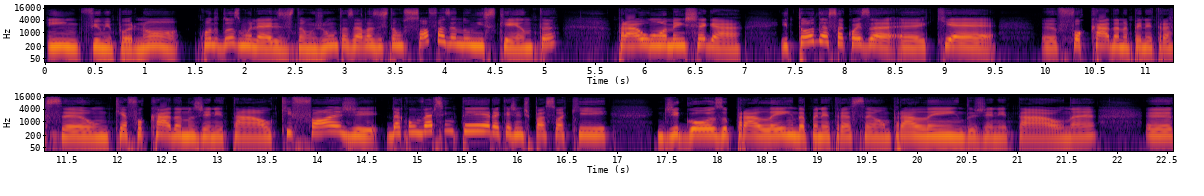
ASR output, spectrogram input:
em filme pornô, quando duas mulheres estão juntas, elas estão só fazendo um esquenta para o homem chegar. E toda essa coisa é, que é, é focada na penetração, que é focada no genital, que foge da conversa inteira que a gente passou aqui de gozo para além da penetração, para além do genital, né? Uh,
